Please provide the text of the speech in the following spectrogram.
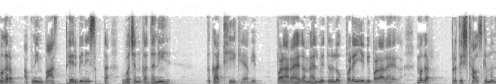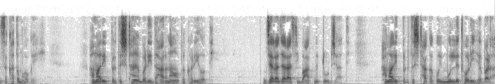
मगर अब अपनी बात फेर भी नहीं सकता वचन का धनी है। तो कहा ठीक है अब ये पड़ा रहेगा महल में इतने लोग पड़े ये भी पड़ा रहेगा। मगर प्रतिष्ठा उसके मन से खत्म हो गई। हमारी प्रतिष्ठाएँ बड़ी धारणाओं पर खड़ी होती। जरा जरा सी बात में टूट जाती। हमारी प्रतिष्ठा का कोई मूल्य थोड़ी है बड़ा।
